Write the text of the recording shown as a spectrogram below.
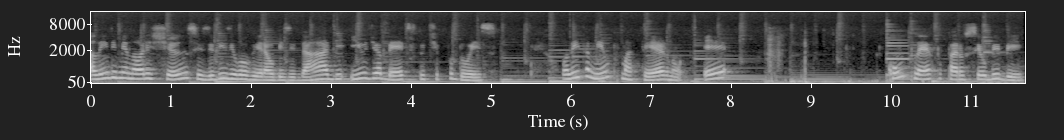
além de menores chances de desenvolver a obesidade e o diabetes do tipo 2. O aleitamento materno é completo para o seu bebê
